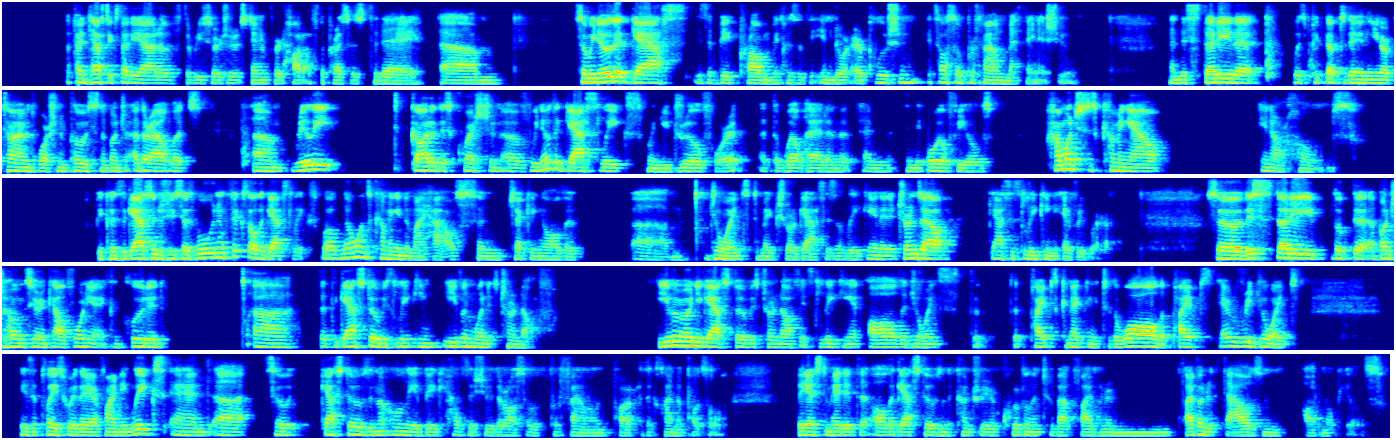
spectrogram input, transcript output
a fantastic study out of the researcher at Stanford, hot off the presses today. Um, so we know that gas is a big problem because of the indoor air pollution. It's also a profound methane issue. And this study that was picked up today in the New York Times, Washington Post, and a bunch of other outlets um, really got at this question of we know the gas leaks when you drill for it at the wellhead and, the, and in the oil fields. How much is coming out in our homes? Because the gas industry says, well, we didn't fix all the gas leaks. Well, no one's coming into my house and checking all the um, joints to make sure gas isn't leaking. And it turns out gas is leaking everywhere. So this study looked at a bunch of homes here in California and concluded uh, that the gas stove is leaking even when it's turned off. Even when your gas stove is turned off, it's leaking at all the joints, the, the pipes connecting to the wall, the pipes, every joint is a place where they are finding leaks. And uh, so gas stoves are not only a big health issue, they're also a profound part of the climate puzzle. They estimated that all the gas stoves in the country are equivalent to about 500,000 500, automobiles.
